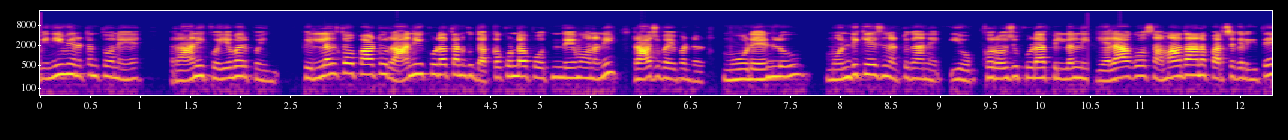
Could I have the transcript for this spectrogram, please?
విని వినటంతోనే రాణి కొయ్యబారిపోయింది. పిల్లలతో పాటు రాణి కూడా తనకు దక్కకుండా పోతుందేమోనని రాజు భయపడ్డాడు. మూడేండ్లు మొండికేసినట్టుగానే ఈ ఒక్కరోజు కూడా పిల్లల్ని ఎలాగో సమాధాన పరచగలిగితే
